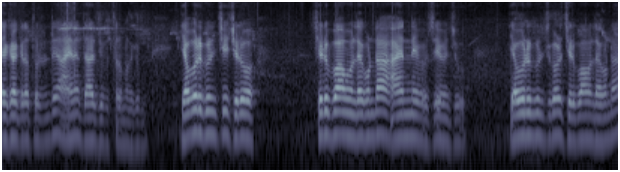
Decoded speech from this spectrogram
ఏకాగ్రతతో ఉంటే ఆయన దారి చూపిస్తారు మనకి. ఎవరి గురించి చెడు చెడు భావం లేకుండా ఆయన్ని సేవించు. ఎవరి గురించి కూడా చెడు భావం లేకుండా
